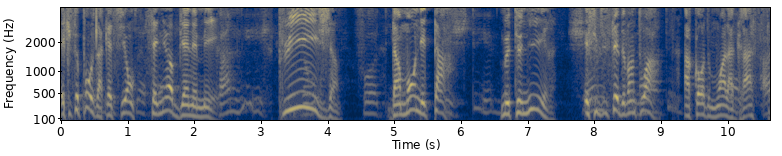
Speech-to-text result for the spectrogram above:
et qui se posent la question, Seigneur bien-aimé, puis-je, dans mon état, me tenir et subsister devant toi? Accorde-moi la grâce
